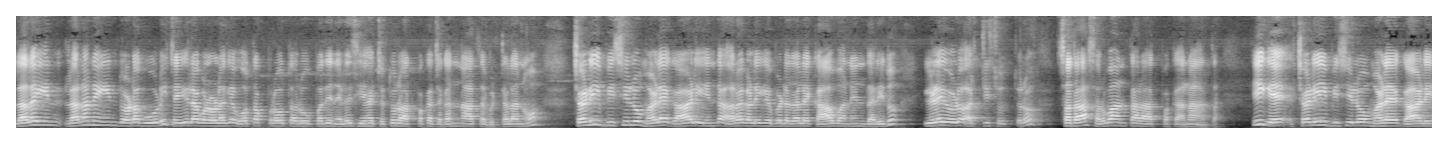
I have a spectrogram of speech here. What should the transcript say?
ಲಲಯಿನ್ ಲಲನೆಯಿಂದೊಡಗೂಡಿ ಚೈಲಗಳೊಳಗೆ ಓತಪ್ರೋತ ರೂಪದಿ ನೆಲೆಸಿಹ ಚತುರಾತ್ಮಕ ಜಗನ್ನಾಥ ಬಿಟ್ಟಲನು. ಚಳಿ, ಬಿಸಿಲು, ಮಳೆ, ಗಾಳಿಯಿಂದ ಅರಗಳಿಗೆ ಬಿಡದಲೆ ಕಾವನೆಂದರಿದು ಇಳೆಯೋಳು ಅರ್ಚಿಸುತ್ತರು ಸದಾ ಸರ್ವಾಂತರಾತ್ಮಕನ ಅಂತ. ಹೀಗೆ ಚಳಿ, ಬಿಸಿಲು, ಮಳೆ, ಗಾಳಿ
